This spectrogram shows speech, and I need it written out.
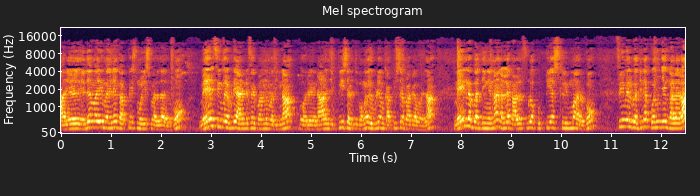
அது எதே மாதிரி பார்த்தீங்கன்னா கப்பீஸ் மொழிஸ் மாதிரி தான் இருக்கும். மேல் ஃபீமேல் எப்படி ஐடென்டிஃபை பண்ணணும் பார்த்தீங்கன்னா ஒரு நாலஞ்சு பீஸ் எடுத்துக்கோங்க. எப்படி நம்ம கப்பீஸில் பார்க்குற மாதிரி தான். மேல பார்த்தீங்கன்னா நல்ல கலர்ஃபுல்லாக குட்டியாக ஸ்லிம்மாக இருக்கும். ஃபீமேல் பார்த்தீங்கன்னா கொஞ்சம் கலரா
